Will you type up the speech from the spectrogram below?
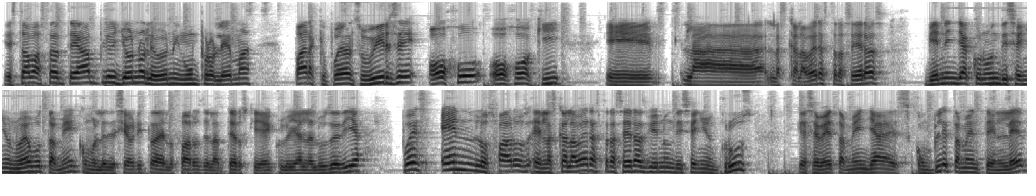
está bastante amplio, yo no le veo ningún problema para que puedan subirse. Ojo, ojo aquí, eh, las calaveras traseras Vienen ya con un diseño nuevo también, como les decía ahorita de los faros delanteros que ya incluía la luz de día. Pues en los faros, en las calaveras traseras viene un diseño en cruz que se ve también ya es completamente en LED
